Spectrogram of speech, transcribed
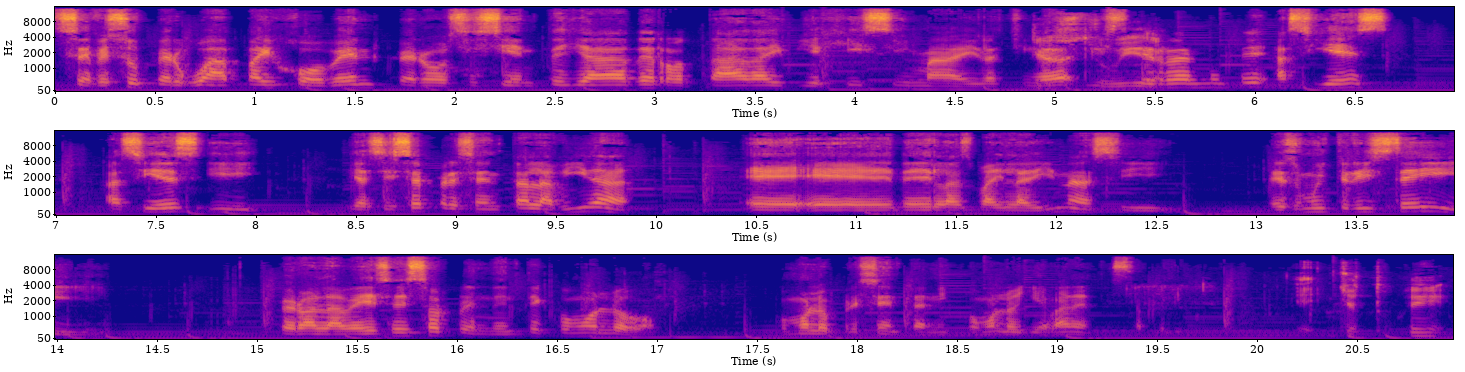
se ve súper guapa y joven, pero se siente ya derrotada y viejísima y la chingada. Y es que realmente así es, así es y, y así se presenta la vida eh, eh, de las bailarinas y es muy triste y pero a la vez es sorprendente cómo lo, cómo lo presentan y cómo lo llevan en esta película. Eh, yo tuve,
